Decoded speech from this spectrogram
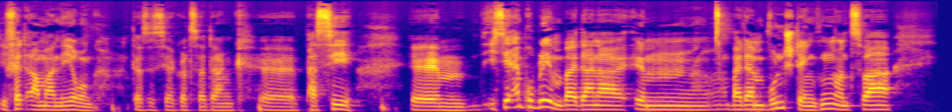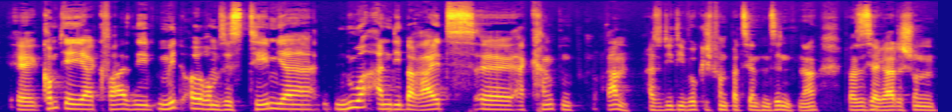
die fettarme Ernährung. Das ist ja Gott sei Dank äh, passé. Ähm, ich sehe ein Problem bei deiner, ähm, bei deinem Wunschdenken und zwar äh, kommt ihr ja quasi mit eurem System ja nur an die bereits äh, Erkrankten ran, also die, die wirklich von Patienten sind. Ne? Du hast es ja gerade schon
